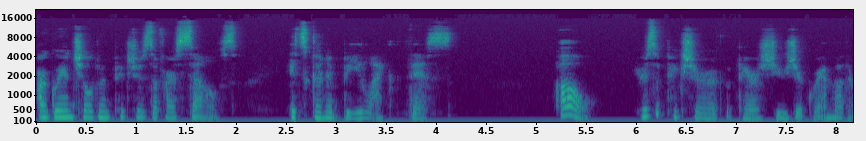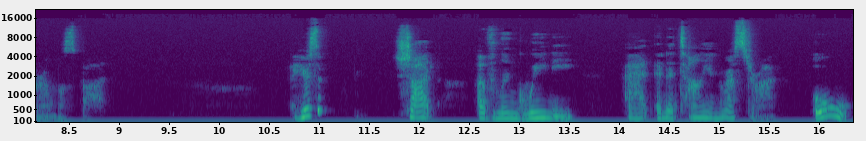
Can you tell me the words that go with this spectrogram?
our grandchildren pictures of ourselves, it's going to be like this. Oh, here's a picture of a pair of shoes your grandmother almost bought. Here's a shot of linguine at an Italian restaurant. Oh,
